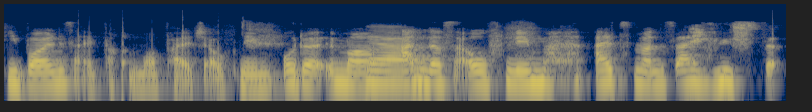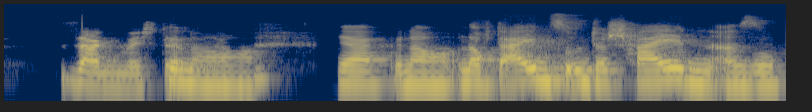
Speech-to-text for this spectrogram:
die wollen es einfach immer falsch aufnehmen oder immer ja. anders aufnehmen, als man es eigentlich sagen möchte. Genau. Ja, genau. Und auch da eben zu unterscheiden. Also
